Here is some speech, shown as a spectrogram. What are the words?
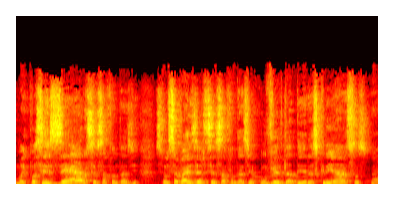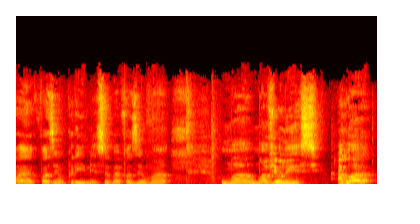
Como é que você exerce essa fantasia? Se você vai exercer essa fantasia com verdadeiras crianças, você vai fazer um crime, você vai fazer uma, uma, uma violência. Agora,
